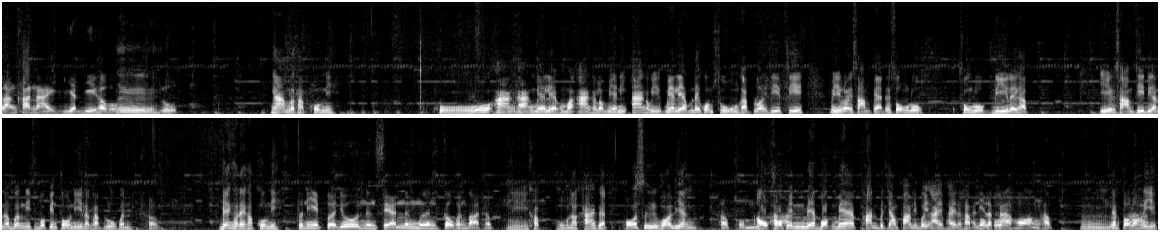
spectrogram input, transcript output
หลังขาหนายเหยียดดีครับผมเออลูกงามเหรอครับผมนี่โหอ่างอ่างแม่เรียกผมว่าอ่างกับเราแม่นี่อ่างกับอีกแม่เรียกมันได้ความสูงครับร้อยสี่สี่ไม่ใช่ร้อยสามแปดได้ทรงลูกทรงลูกดีเลยครับอีกสามที่เดือนนะเบิ้งนี่สิบ่เป็นโตวนี่แหละครับ ลูกมันครับ แบ่งเท่าไหรครับผมนี่ ตัวนี้เปิดอยู่หนึ่งแสนหนึ่งหมื่นเก้าพันบาทครับ นี่ครับโหราคากัดพอซื้อพอเลี้ยง ครับ ผมเอาเขาเป็นแม่บอกแม่พันธุ์ประจำฟาร์มนี่บ่อายไผนะครับอันนี้สราตัวคาห้องครับ อืมยังต่อรองได้อีก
